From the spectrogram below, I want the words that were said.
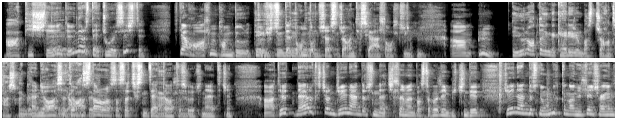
Аа тийш Тийм, тэрнээс дайжгүй байсан шүү дээ. Гэтэ яг олон том дүрчтэй дунд учраас жоохон тэгсгээ алга болчих. Аа Тэгээд юу н одоо ингээ карьер нь бас жоохон цаашгаа ингээ Харин яваасаа жоохон Star Wars-аас ч гэсэн зайтай болоос гэж найдаж байна. Аа тэгэд найруулагч нь Jane Anderson ажиллах байна бас зохиолын бичин. Тэгэд Jane Anderson өмнөх кино нэлийн шагнал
